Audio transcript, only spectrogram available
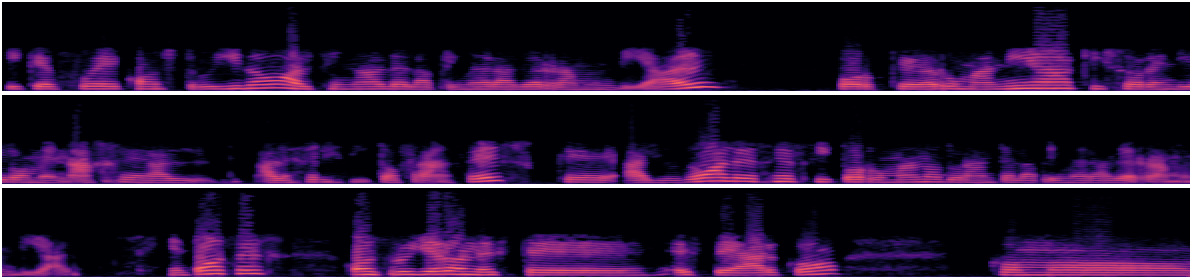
y que fue construido al final de la Primera Guerra Mundial porque Rumanía quiso rendir homenaje al, al ejército francés que ayudó al ejército rumano durante la Primera Guerra Mundial. Entonces construyeron este, este arco como,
